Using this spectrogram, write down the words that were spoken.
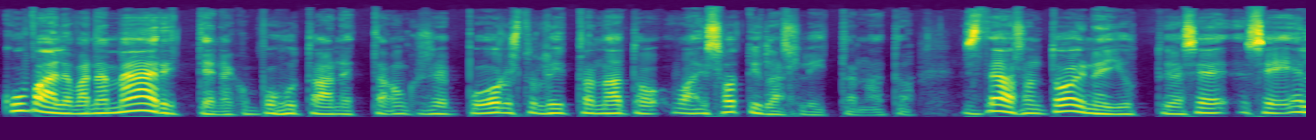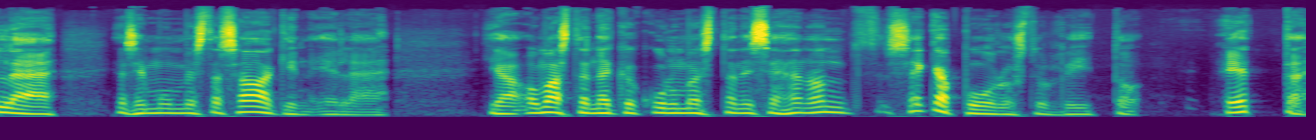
kuvailevana määritteenä, kun puhutaan, että onko se puolustusliitto NATO vai sotilasliitto NATO, niin se taas on toinen juttu ja se, se elää ja se mun mielestä saakin elää. Ja omasta näkökulmastani sehän on sekä puolustusliitto että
